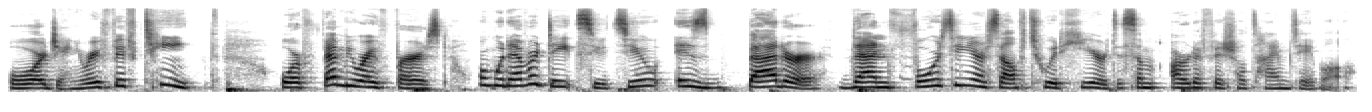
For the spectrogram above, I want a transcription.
or January 15th or February 1st or whatever date suits you is better than forcing yourself to adhere to some artificial timetable.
